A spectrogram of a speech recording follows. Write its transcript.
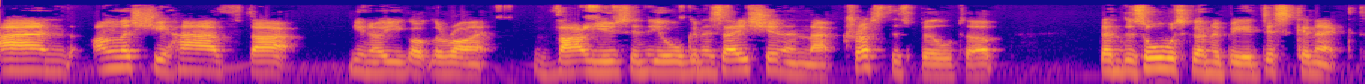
and unless you have that, you know, you got the right values in the organization and that trust is built up, then there's always going to be a disconnect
